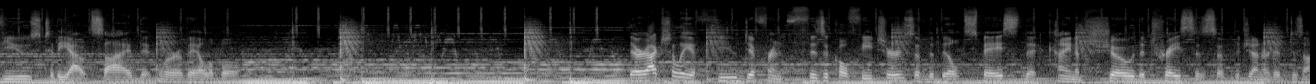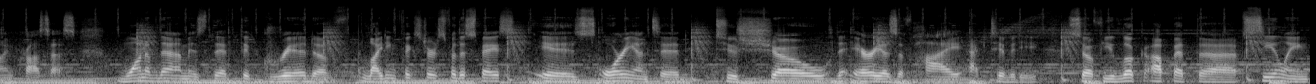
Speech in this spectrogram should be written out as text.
views to the outside that were available. There are actually a few different physical features of the built space that kind of show the traces of the generative design process. One of them is that the grid of lighting fixtures for the space is oriented to show the areas of high activity. So if you look up at the ceiling,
